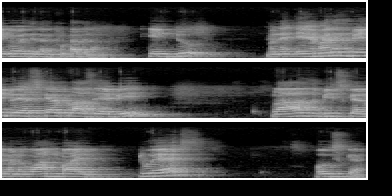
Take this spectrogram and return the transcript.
এইভাবে দিলাম, ফুটা দিলাম। ইন্টু মানে A minus B into A square plus A B plus B মানে one by two X whole square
